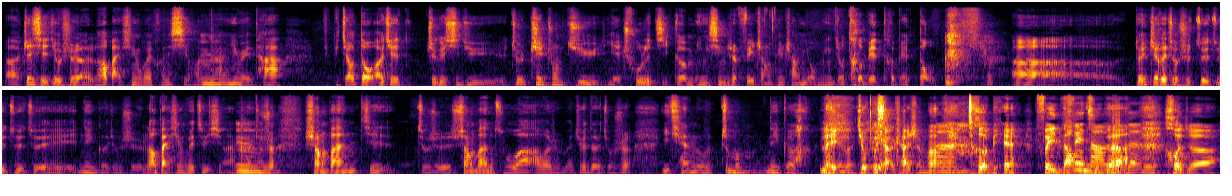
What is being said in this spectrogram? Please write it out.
呃这些就是老百姓会很喜欢看，嗯。因为它比较逗，而且这个戏剧就是这种剧也出了几个明星是非常非常有名，就特别特别逗。呃，对，这个就是最最最最那个，就是老百姓会最喜欢看，嗯就是上班接。就是上班族啊，或者什么，觉得就是一天都这么那个累了，就不想看什么特别费脑费子的或者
